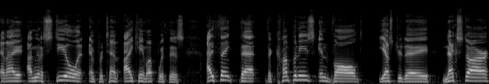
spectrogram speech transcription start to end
and I, I'm going to steal it and pretend I came up with this. I think that the companies involved yesterday, Nexstar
